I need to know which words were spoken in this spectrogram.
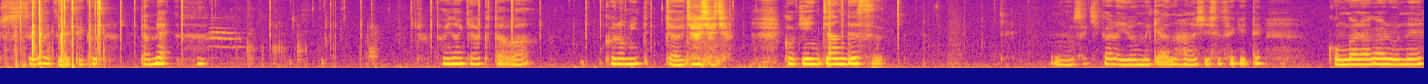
すごいずれてく。ダメ。髪のキャラクターは黒みちゃうちゃうちゃうちゃう。コキンちゃんです。うんさっきからいろんなキャラの話しすぎてこんがらがるね。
